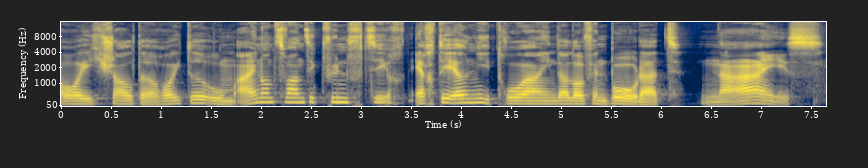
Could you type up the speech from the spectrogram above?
euch, schalte heute um 21.50 RTL Nitro ein, da läuft ein Borat. Nice.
